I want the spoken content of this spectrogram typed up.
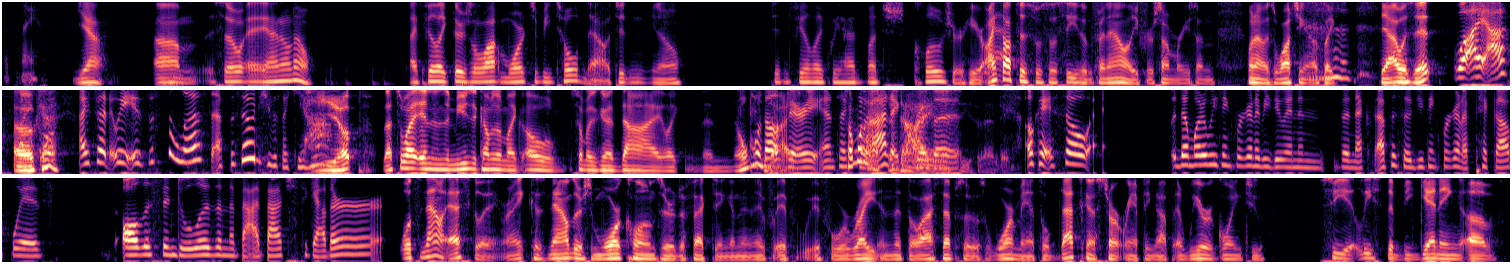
that's nice. Yeah. Um. So eh, I don't know. I feel like there's a lot more to be told now. It didn't, you know, didn't feel like we had much closure here. I thought this was a season finale for some reason. When I was watching, it, I was like, "That was it." Well, I asked Michael. Okay. I said, "Wait, is this the last episode?" He was like, "Yeah." Yep. That's why. And then the music comes. I'm like, "Oh, somebody's gonna die." Like, and no one felt died. very Someone has to anticlimactic die for the season ending. Okay, so then what do we think we're going to be doing in the next episode? Do you think we're going to pick up with all the Syndullas and the Bad Batch together? Well, it's now escalating, right? Because now there's more clones that are defecting, and then if if if we're right in that the last episode was War Mantle, that's going to start ramping up, and we are going to see at least the beginning of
